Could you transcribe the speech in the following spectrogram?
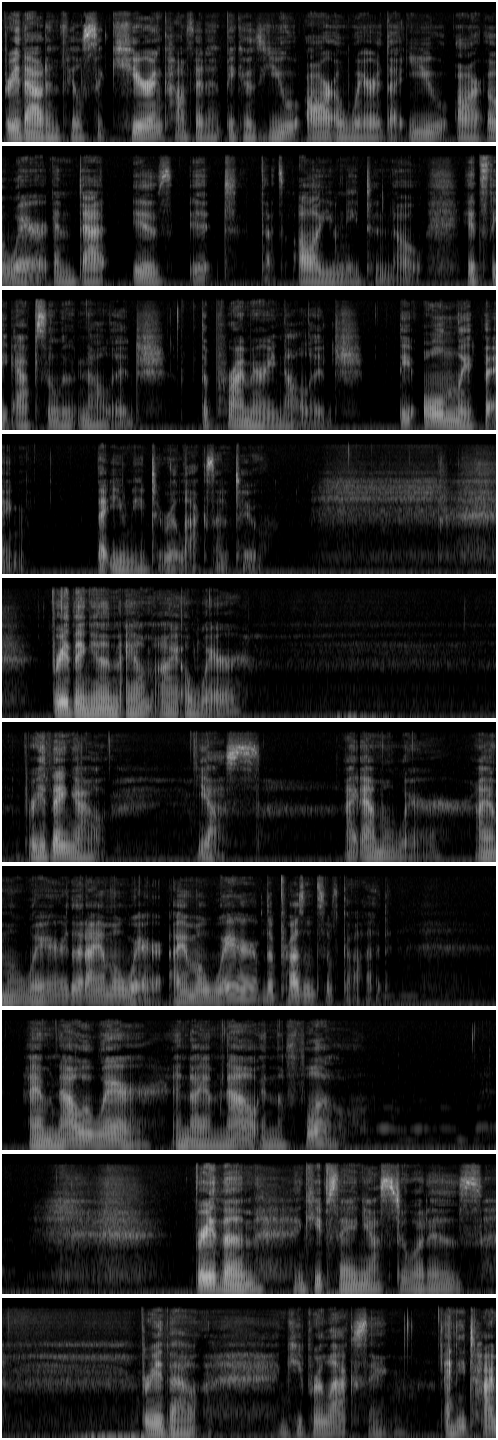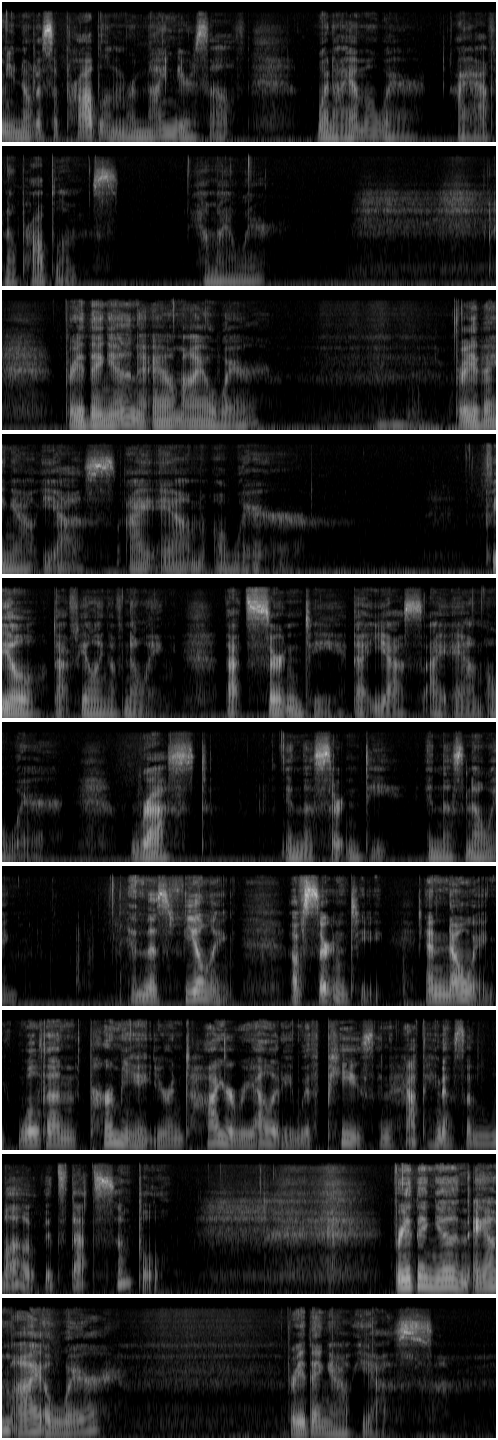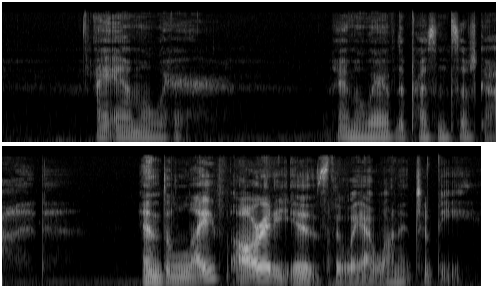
Breathe out and feel secure and confident because you are aware that you are aware, and that is it. That's all you need to know. It's the absolute knowledge, the primary knowledge, the only thing that you need to relax into. Breathing in, am I aware? Breathing out. Yes, I am aware. I am aware that I am aware. I am aware of the presence of God. I am now aware and I am now in the flow. Breathe in and keep saying yes to what is. Breathe out and keep relaxing. Anytime you notice a problem, remind yourself when I am aware, I have no problems. Am I aware? Breathing in, am I aware? Breathing out, yes, I am aware. Feel that feeling of knowing, that certainty that, yes, I am aware. Rest in this certainty, in this knowing, in this feeling of certainty and knowing will then permeate your entire reality with peace and happiness and love. It's that simple. Breathing in, am I aware? Breathing out, yes. I am aware. I am aware of the presence of God. And life already is the way I want it to be.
